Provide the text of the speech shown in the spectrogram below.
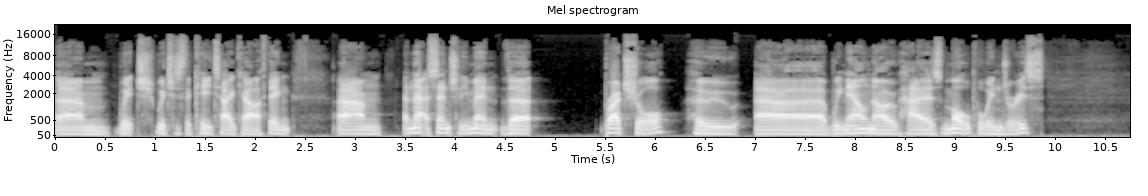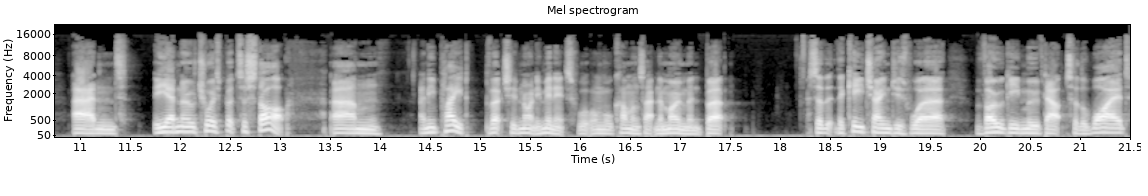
Um, which which is the key takeout, I think. Um, and that essentially meant that Bradshaw, who uh, we now know has multiple injuries, and he had no choice but to start. Um, and he played virtually 90 minutes, and we'll come on to that in a moment. But so the, the key changes were Vogie moved out to the wide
